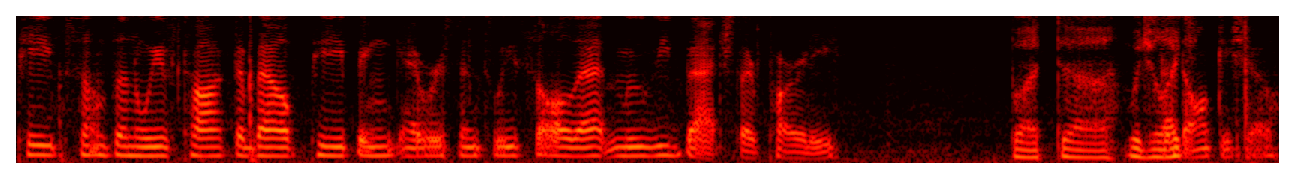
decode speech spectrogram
peep something we've talked about peeping ever since we saw that movie Bachelor Party. But uh, would you It's like a to, donkey show.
